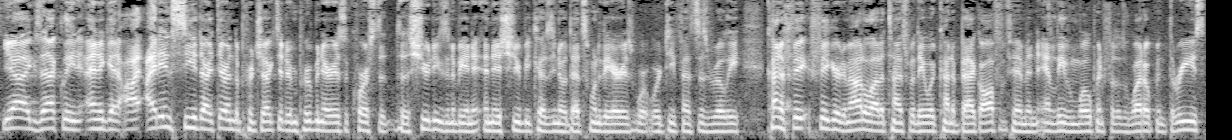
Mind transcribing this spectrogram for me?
Yeah, exactly. And again, I, I didn't see it right there in the projected improvement areas. Of course, the, the shooting is going to be an, an, issue because, you know, that's one of the areas where, where defenses really kind of fi- figured him out a lot of times where they would kind of back off of him and, and leave him open for those wide open threes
